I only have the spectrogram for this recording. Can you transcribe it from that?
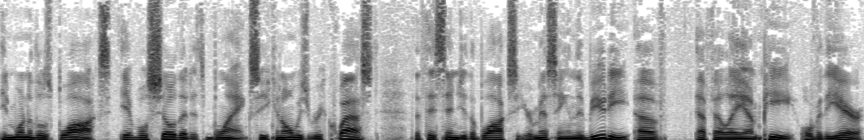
in one of those blocks, it will show that it's blank. So you can always request that they send you the blocks that you're missing. And the beauty of FLAMP over the air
